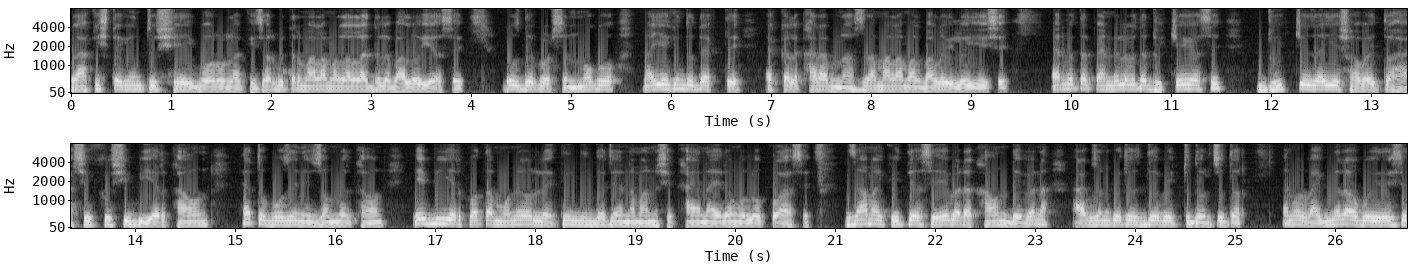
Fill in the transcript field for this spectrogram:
লাকিসটা কিন্তু সেই বড় লাকিস। ওর ভিতরে মালামাল আল্লাহ দিলে ভালোই আছে। বুঝতে পারছেন? মগো, মাইয়া কিন্তু দেখতে এককালে খারাপ না। মালামাল ভালোই লই লইয়েছে। এর ভেতর প্যান্ডেলের ভেতর ঢুকে গেছে। ঢুকে যাইয়ে সবাই তো হাসি খুশি, বিয়ের খাওন হ্যাঁ তো বোঝেনি জন্মের খাওন। এই বিয়ের কথা মনে হলে তিন দিন ধরে না মানুষে খায় না, এরকম লোকও আছে। জামাই কইতে আছে এ বেটা খাওন দেবে না। আরেকজন কইতে দেবে, একটু ধৈর্য ধর। আমার ভাগ্নেরাও বই রয়েছে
